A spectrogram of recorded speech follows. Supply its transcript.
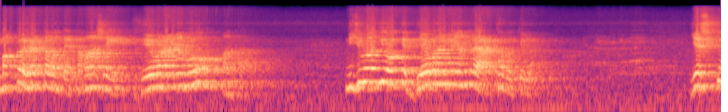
ಮಕ್ಕಳು ಹೇಳ್ತಾವಂತೆ, ತಮಾಷೆಗೆ, ದೇವರಾಣಿಗೂ ಅಂತ. ನಿಜವಾಗಿಯೂ ಓಕೆ, ದೇವರಾಣಿ ಅಂದ್ರೆ ಅರ್ಥ ಗೊತ್ತಿಲ್ಲ. ಎಷ್ಟು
